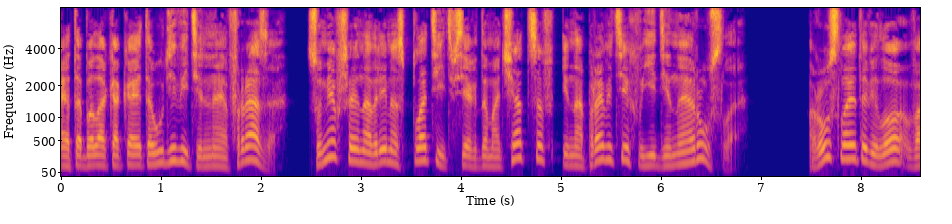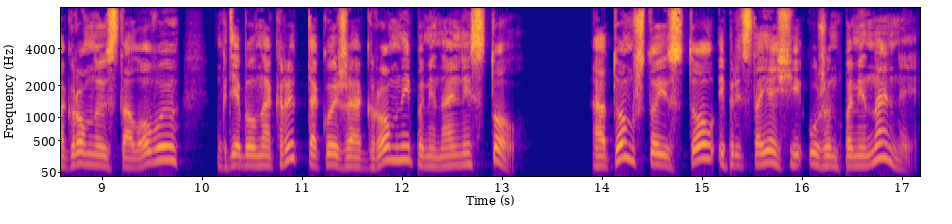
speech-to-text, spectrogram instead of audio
Это была какая-то удивительная фраза, сумевшая на время сплотить всех домочадцев и направить их в единое русло. Русло это вело в огромную столовую, где был накрыт такой же огромный поминальный стол. О том, что и стол, и предстоящий ужин поминальные,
